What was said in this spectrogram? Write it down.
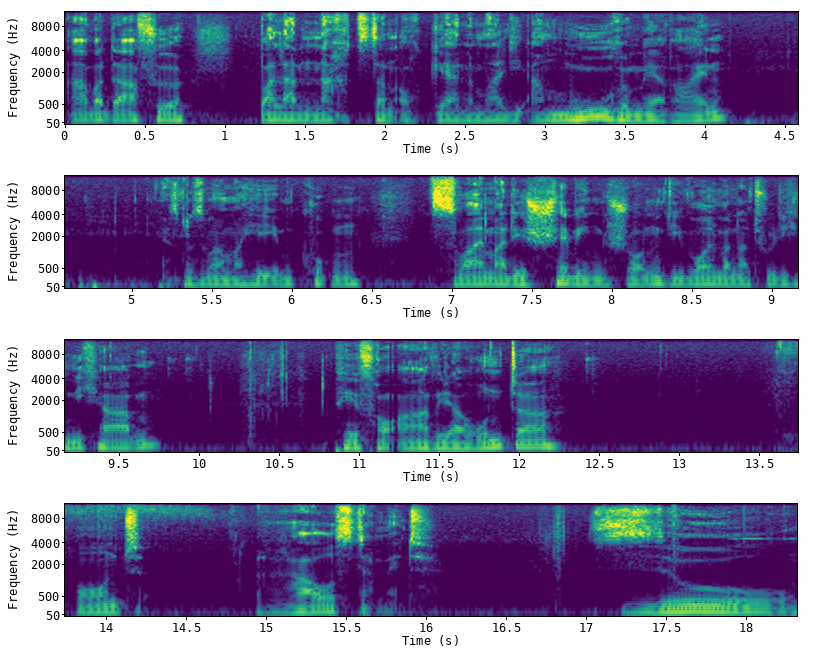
aber dafür ballern nachts dann auch gerne mal die Amure mehr rein. Jetzt müssen wir mal hier eben gucken. Zweimal die Shebbing schon, die wollen wir natürlich nicht haben. PVA wieder runter und raus damit. So.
